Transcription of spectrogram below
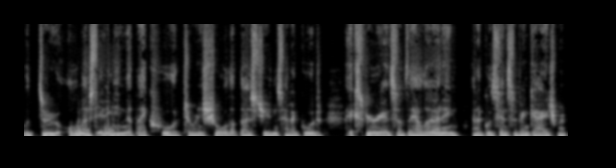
would do almost anything that they could to ensure that those students had a good experience of their learning and a good sense of engagement.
